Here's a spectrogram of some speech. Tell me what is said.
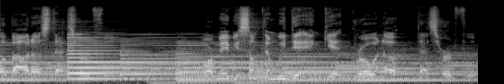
about us that's hurtful, or maybe something we didn't get growing up that's hurtful.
